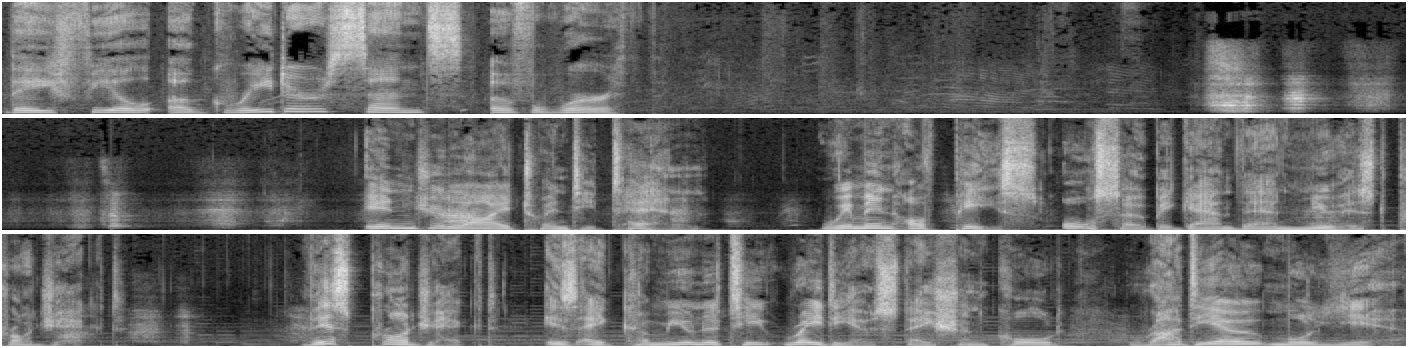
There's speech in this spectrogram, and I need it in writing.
they feel a greater sense of worth. In July 2010, Women of Peace also began their newest project. This project is a community radio station called Radio Mulher.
